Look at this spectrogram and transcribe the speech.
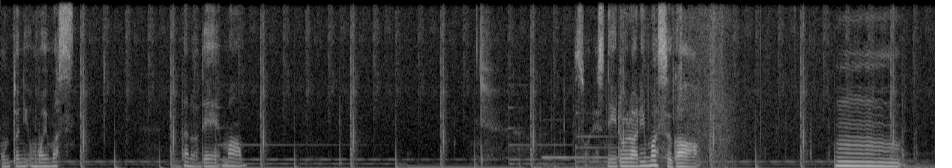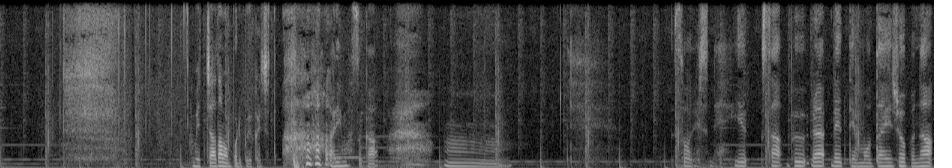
本当に思います。なのでまあそうですね。いろいろありますがうーん。めっちゃ頭ポリポリかいちゃった。ありますが。うん。そうですね。揺さぶられても大丈夫な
